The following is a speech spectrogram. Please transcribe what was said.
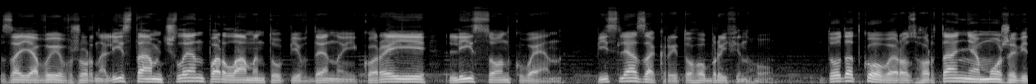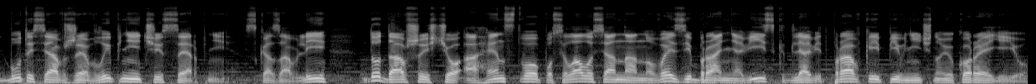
Заявив журналістам член парламенту Південної Кореї Лі Сон Квен після закритого брифінгу. Додаткове розгортання може відбутися вже в липні чи серпні, сказав Лі, додавши, що агентство посилалося на нове зібрання військ для відправки Північною Кореєю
